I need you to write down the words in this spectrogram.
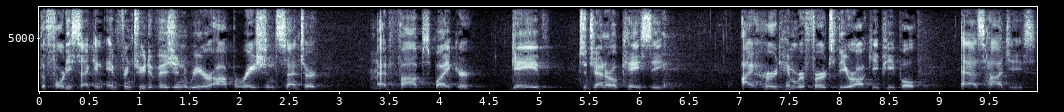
the 42nd Infantry Division Rear Operations Center at FOB Speicher, gave to General Casey, I heard him refer to the Iraqi people as Hajis.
